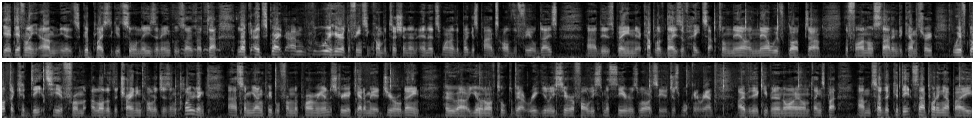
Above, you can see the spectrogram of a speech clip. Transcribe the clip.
Yeah, definitely. Um, yeah, it's a good place to get sore knees and ankles, though. But uh, look, it's great. Um, we're here at the fencing competition, and, and it's one of the biggest parts of the field days. Uh, there's been a couple of days of heats up till now, and now we've got uh, the finals starting to come through. We've got the cadets here from a lot of the training colleges, including uh, some young people from the Primary Industry Academy at Geraldine, who uh, you and I have talked about regularly. Sarah Foley Smith's here as well. I see her just walking around over there, keeping an eye on things. But um, so the cadets are putting up a,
